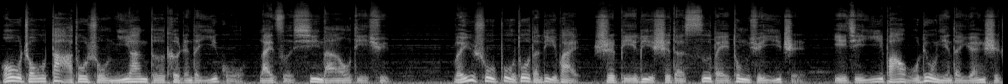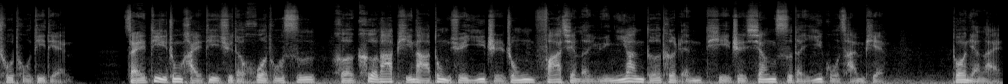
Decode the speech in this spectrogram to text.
欧洲大多数尼安德特人的遗骨来自西南欧地区，为数不多的例外是比利时的斯北洞穴遗址以及1856年的原始出土地点。在地中海地区的霍图斯和克拉皮纳洞穴遗址中，发现了与尼安德特人体质相似的遗骨残片。多年来，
